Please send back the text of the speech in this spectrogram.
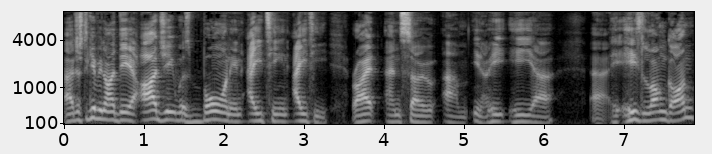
uh, just to give you an idea, RG was born in 1880, right? And so, um, you know, he he, uh, uh, he he's long gone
